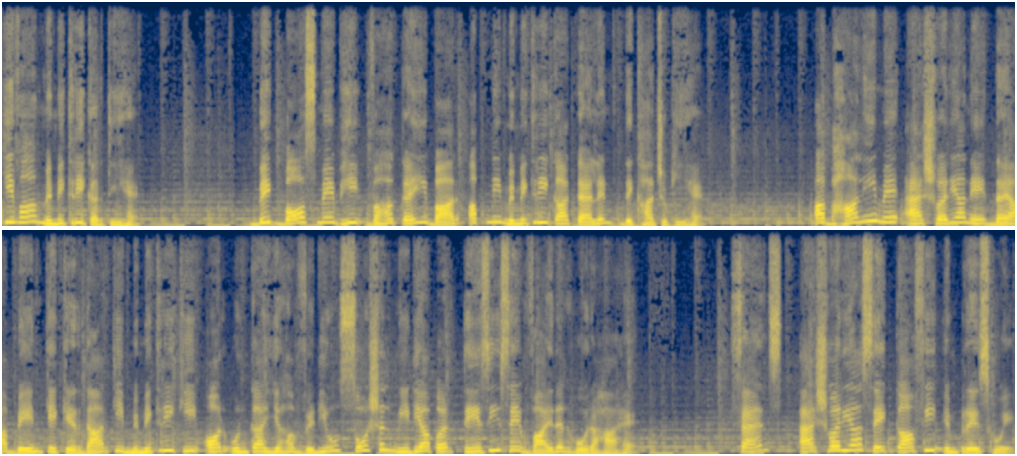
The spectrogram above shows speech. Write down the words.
कि वह मिमिक्री करती है। बिग बॉस में भी वह कई बार अपनी मिमिक्री का टैलेंट दिखा चुकी है। अब हाल ही में ऐश्वर्या ने दया बेन के किरदार की मिमिक्री की और उनका यह वीडियो सोशल मीडिया पर तेज़ी से वायरल हो रहा है। फैंस ऐश्वर्या से काफ़ी इम्प्रेस हुए।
